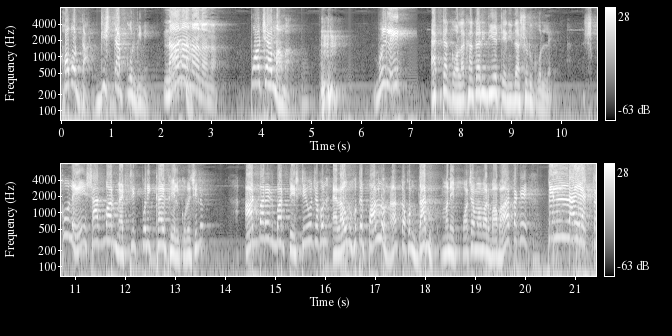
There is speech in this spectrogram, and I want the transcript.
খবরদার ডিস্টার্ব করবি নে। না না না না না। পচা মামা। বুঝলি? একটা গলা খাঁকারি দিয়ে টেনিদা শুরু করলে স্কুলে সাতবার ম্যাট্রিক পরীক্ষায় ফেল করেছিল। আটবারের বার টেস্টেও যখন অ্যালাউ হতে পারল না, তখন দাদু মানে পচা মামার বাবা, তাকে পেল্লায় একটা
